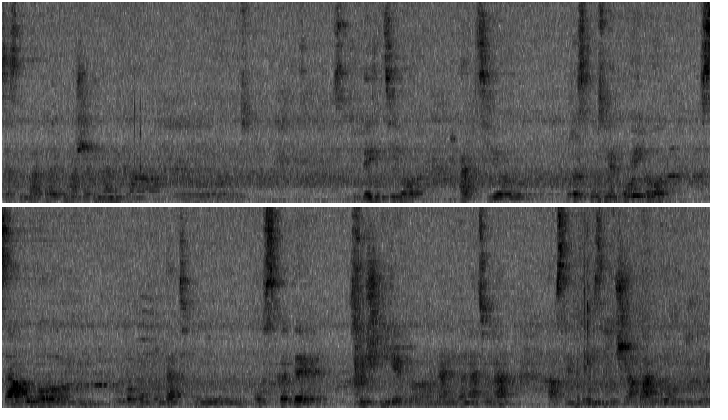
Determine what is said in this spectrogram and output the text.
s-a schimbat oarecum așa dinamica uh, studenților? Ați uh, răspuns nevoilor sau uh, vă confruntați cu o scădere? Se știe că la nivel național absenteismul și abandonul uh,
